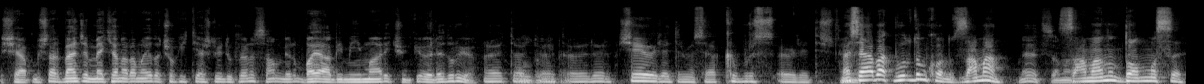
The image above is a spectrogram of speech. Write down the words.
şey yapmışlar. Bence mekan aramaya da çok ihtiyaç duyduklarını sanmıyorum. Bayağı bir mimari çünkü öyle duruyor. Evet evet evet gibi. öyle öyle. Şey öyledir mesela Kıbrıs öyledir. Evet. Mesela bak buldum konu zaman. Evet zaman. Zamanın donması olması.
